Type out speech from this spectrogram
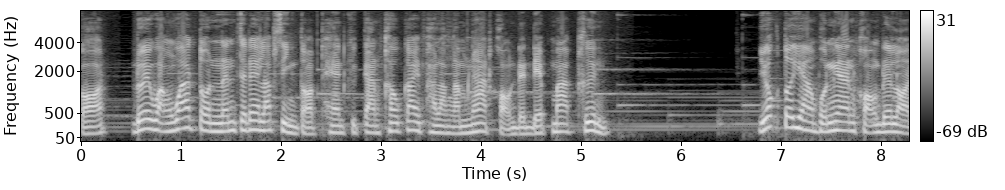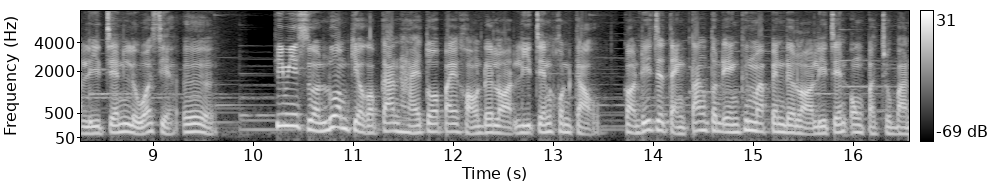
กอดโดยหวังว่าตนนั้นจะได้รับสิ่งตอบแทนคือการเข้าใกล้พลังอำนาจของเดอะเดฟมากขึ้น ยกตัวอย่างผลงานของเดอะลอร์ลีเจนต์หรือว่าเสียเออร์ที่มีส่วนร่วมเกี่ยวกับการหายตัวไปของเดอะลอร์ลีเจนต์คนเก่า ก่อนที่จะแต่งตั้งตนเองขึ้นมาเป็นเดอะลอร์ลีเจนต์องค์ปัจจุบัน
